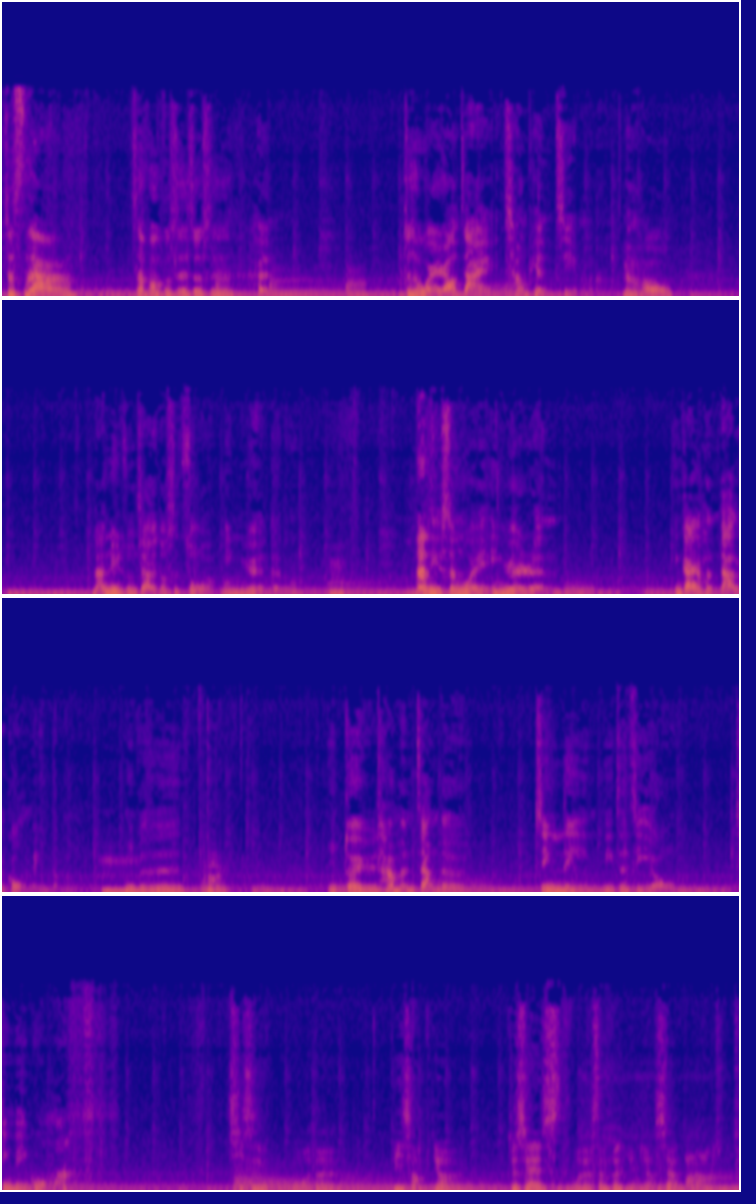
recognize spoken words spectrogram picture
就是啊，这部不是就是很，就是围绕在唱片界嘛，然后。男女主角也都是做音乐的，嗯，那你身为音乐人，应该有很大的共鸣吧？嗯，你不是对，你对于他们这样的经历，你自己有经历过吗？其实我的立场比较，就现在我的身份也比较像男主角，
